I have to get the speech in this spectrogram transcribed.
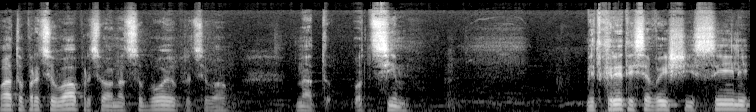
багато працював, працював над собою, працював над цим відкритися вищій силі,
